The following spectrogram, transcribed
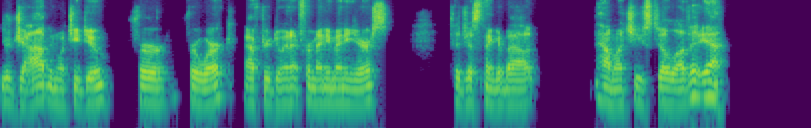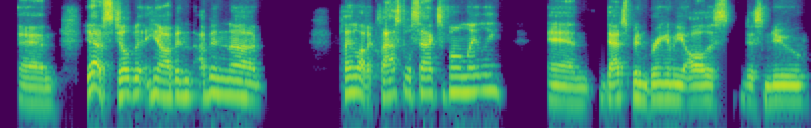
your job and what you do for for work after doing it for many many years. To just think about how much you still love it. Yeah, and yeah, still. Been, you know, I've been I've been uh, playing a lot of classical saxophone lately, and that's been bringing me all this this new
